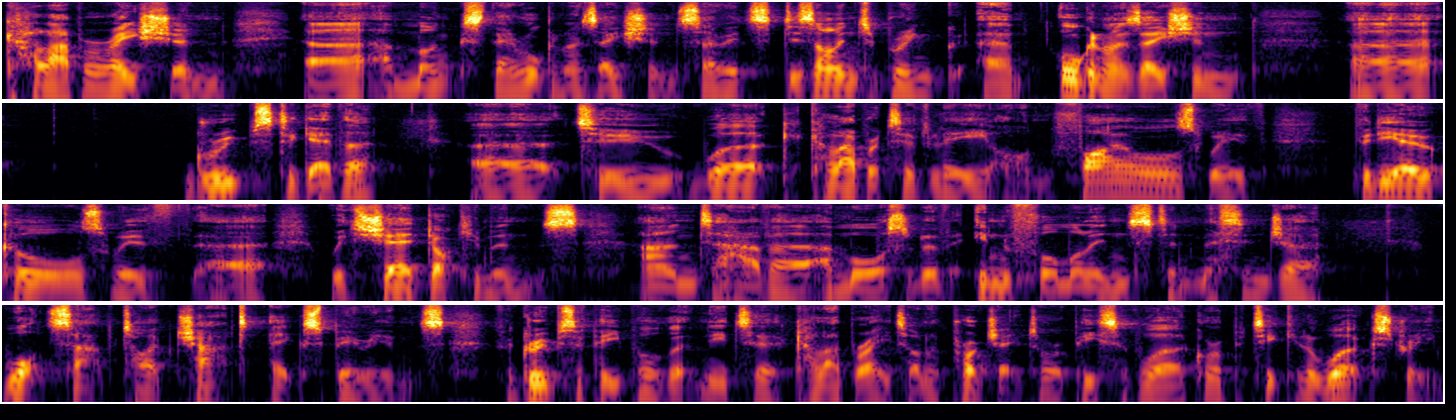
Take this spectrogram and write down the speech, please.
collaboration uh, amongst their organization. So it's designed to bring uh, organization uh, groups together uh, to work collaboratively on files with video calls with uh, with shared documents and to have a, a, more sort of informal instant messenger WhatsApp type chat experience for groups of people that need to collaborate on a project or a piece of work or a particular work stream.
